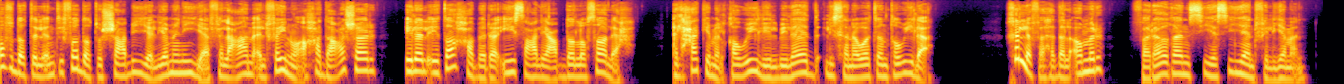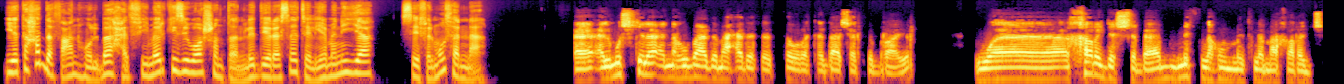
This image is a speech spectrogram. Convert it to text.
أفضت الانتفاضة الشعبية اليمنية في العام 2011 إلى الإطاحة بالرئيس علي عبد الله صالح الحاكم القوي للبلاد لسنوات طويلة. خلف هذا الأمر فراغا سياسيا في اليمن يتحدث عنه الباحث في مركز واشنطن للدراسات اليمنية سيف المثنى. آه، المشكلة أنه بعدما حدثت ثورة 11 فبراير وخرج الشباب مثلهم مثل ما خرج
